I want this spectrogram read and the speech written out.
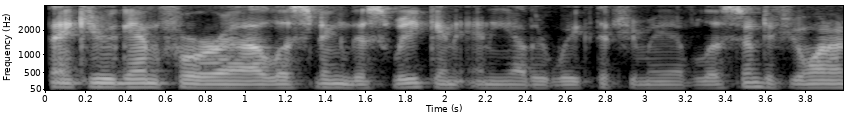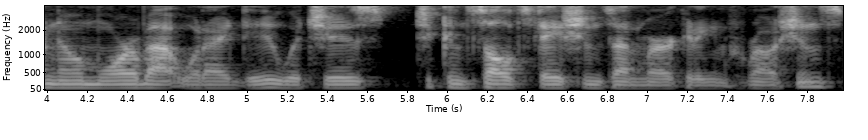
Thank you again for uh, listening this week and any other week that you may have listened. If you want to know more about what I do, which is to consult stations on marketing and promotions,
